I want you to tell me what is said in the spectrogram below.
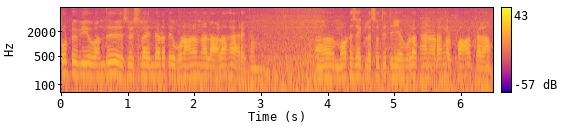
போட்டு வியூ வந்து சுவிஸில் இந்த இடத்துக்கு போனாலும் நல்லா அழகாக இருக்கும். மோட்டர் சைக்கிளை சுற்றி தெரியக்குள்ள ஃபேன் இடங்கள் பார்க்கலாம்.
